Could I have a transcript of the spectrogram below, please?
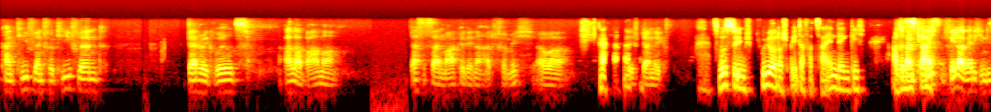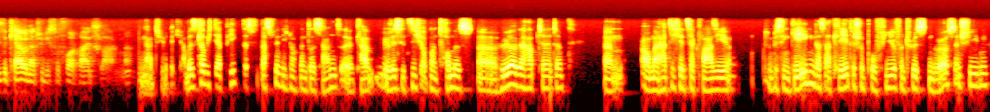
kein Cleveland für Cleveland. Jedrick Wills, Alabama. Das ist sein Makel, den er hat für mich, aber hilft ja nichts. Das wirst du ihm früher oder später verzeihen, denke ich. Also beim kleinsten ich, Fehler werde ich in diese Kerbe natürlich sofort reinschlagen. Ne? Natürlich. Aber es ist, glaube ich, der Pick, das, das finde ich noch interessant. Äh, klar, wir wissen jetzt nicht, ob man Thomas äh, höher gehabt hätte. Ähm, aber man hat sich jetzt ja quasi ein bisschen gegen das athletische Profil von Tristan Wirfs entschieden,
